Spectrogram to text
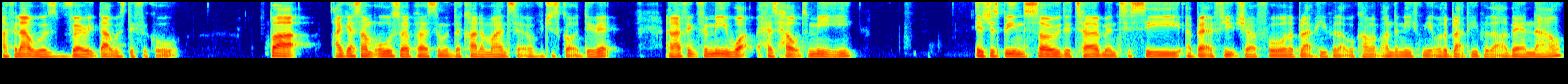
I think that was very that was difficult. But I guess I'm also a person with the kind of mindset of just got to do it. And I think for me, what has helped me is just being so determined to see a better future for the black people that will come up underneath me or the black people that are there now,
